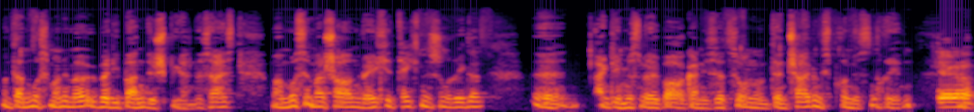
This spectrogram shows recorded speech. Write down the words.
und dann muss man immer über die Bande spielen. Das heißt, man muss immer schauen, welche technischen Regeln äh, eigentlich müssen wir über Organisationen und Entscheidungsprämissen reden. Ja,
